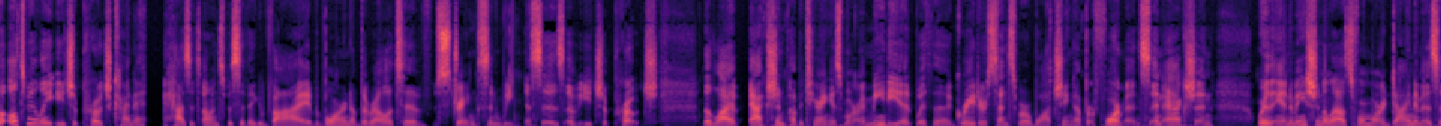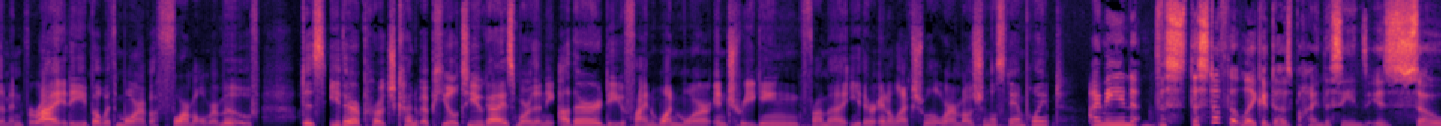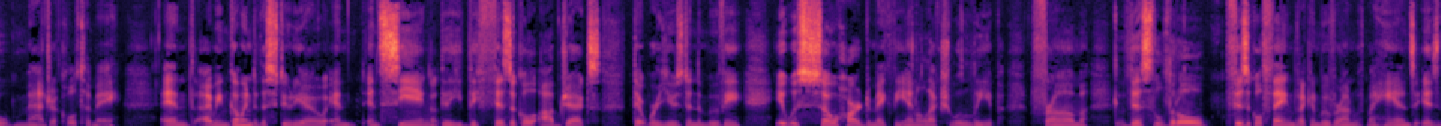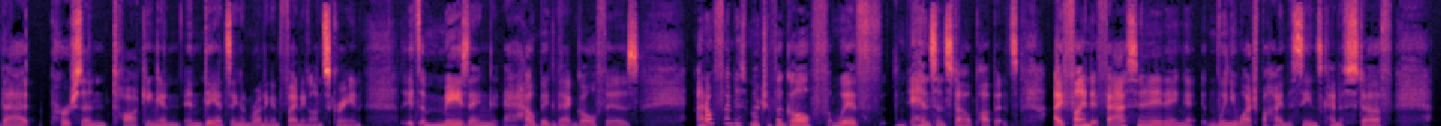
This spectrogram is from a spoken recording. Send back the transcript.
But ultimately, each approach kind of has its own specific vibe, born of the relative strengths and weaknesses of each approach. The live action puppeteering is more immediate, with a greater sense we're watching a performance in action, where the animation allows for more dynamism and variety, but with more of a formal remove. Does either approach kind of appeal to you guys more than the other, or do you find one more intriguing from a either intellectual or emotional standpoint? I mean, the the stuff that Laika does behind the scenes is so magical to me. And I mean, going to the studio and and seeing the the physical objects that were used in the movie, it was so hard to make the intellectual leap from this little physical thing that I can move around with my hands is that person talking and, and dancing and running and fighting on screen. It's amazing how big that gulf is. I don't find as much of a gulf with Henson style puppets. I find it fascinating when you watch behind the scenes kind of stuff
